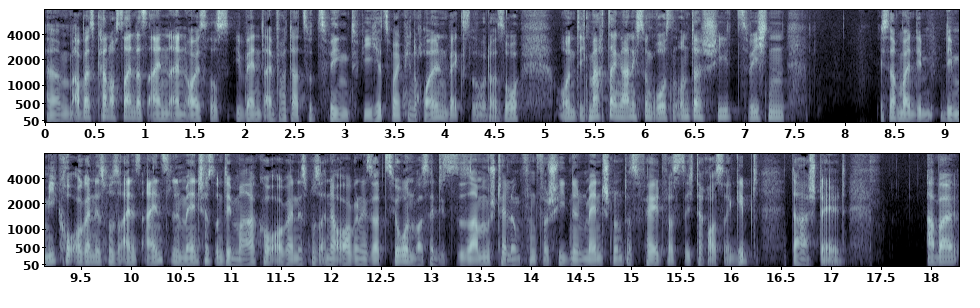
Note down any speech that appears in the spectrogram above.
ähm, aber es kann auch sein, dass einen ein äußeres Event einfach dazu zwingt, wie hier zum Beispiel ein Rollenwechsel oder so. Und ich mache da gar nicht so einen großen Unterschied zwischen ich sag mal, dem, dem Mikroorganismus eines einzelnen Menschen und dem Makroorganismus einer Organisation, was ja die Zusammenstellung von verschiedenen Menschen und das Feld, was sich daraus ergibt, darstellt. Aber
